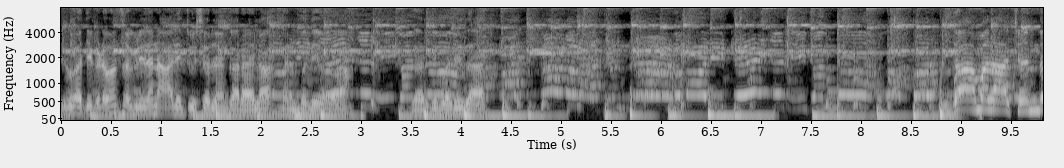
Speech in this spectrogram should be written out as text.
तेव्हा तिकडे पण सगळेजण आलेत विसर्जन करायला गणपती बघा गर्दी बरीच आहे तुझा आम्हाला छंद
